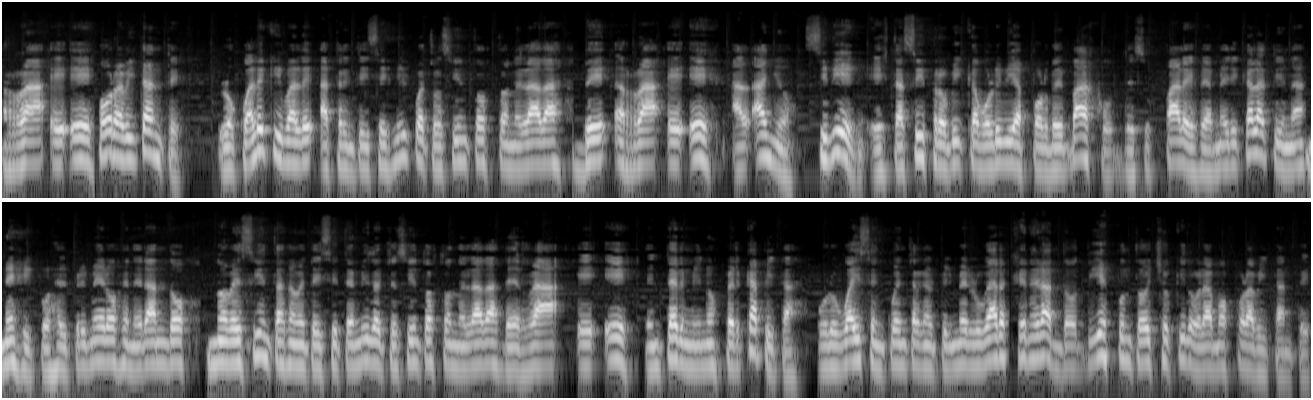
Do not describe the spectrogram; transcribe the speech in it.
RAEE por habitante, lo cual equivale a 36.400 toneladas de RAEE al año. Si bien esta cifra ubica a Bolivia por debajo de sus pares de América Latina, México es el primero generando 997.800 toneladas de RAEE en términos per cápita, Uruguay se encuentra en el primer lugar generando 10.8 kilogramos por habitante.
